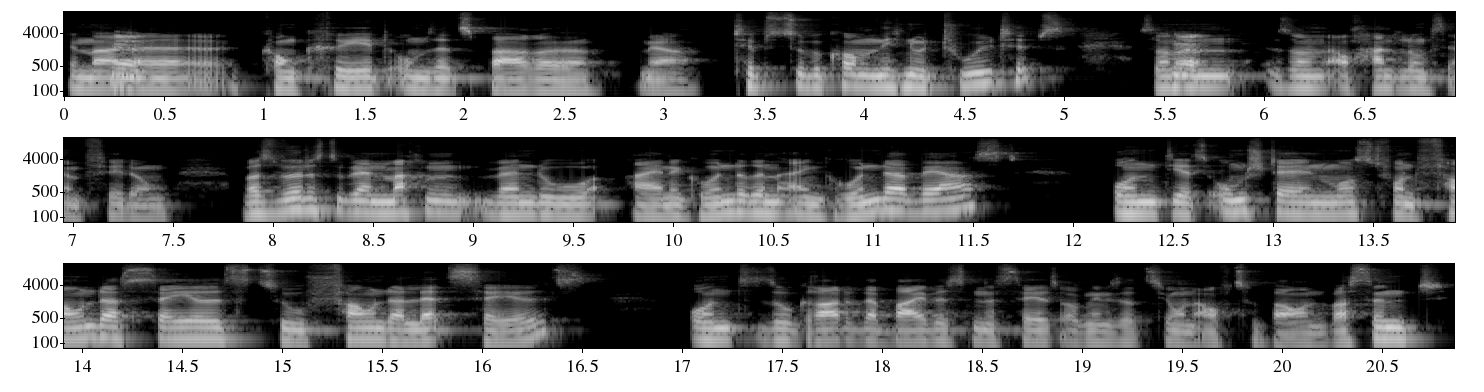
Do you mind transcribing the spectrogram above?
immer ja. eine konkret umsetzbare ja, Tipps zu bekommen. Nicht nur Tool-Tipps, sondern, ja. sondern auch Handlungsempfehlungen. Was würdest du denn machen, wenn du eine Gründerin, ein Gründer wärst und jetzt umstellen musst von Founder Sales zu Founder-led Sales und so gerade dabei bist, eine Sales-Organisation aufzubauen? Was sind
